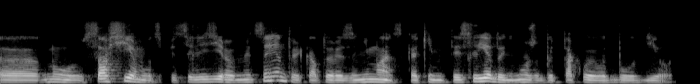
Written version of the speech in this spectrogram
Э, ну, совсем вот специализированные центры, которые занимаются какими-то исследованиями, может быть, такое вот будут делать.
